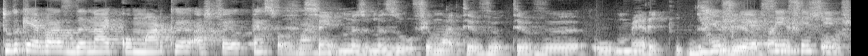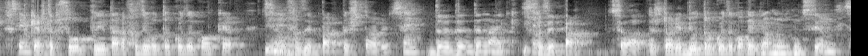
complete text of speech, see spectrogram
tudo que é a base da Nike como marca, acho que foi ele que pensou, não é? Sim, mas, mas o Phil Knight teve, teve o mérito de escolher, de bem sim, as sim, pessoas. Sim, porque esta pessoa podia estar a fazer outra coisa qualquer e não fazer parte da história da, da, da, Nike. E fazer parte, sei lá, da história de outra coisa qualquer que nós não conhecemos.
